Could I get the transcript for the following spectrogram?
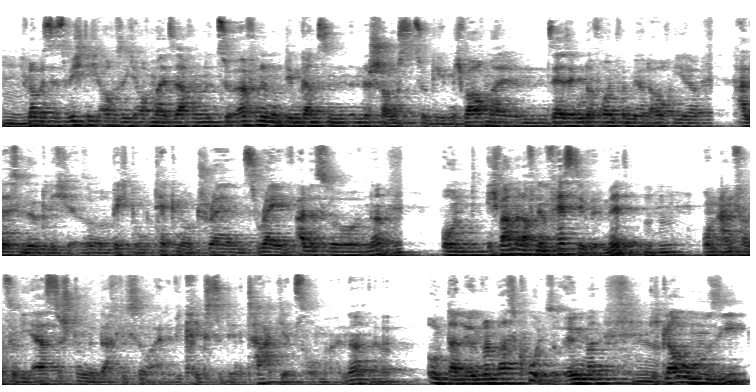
Mhm. Ich glaube, es ist wichtig, auch sich auch mal Sachen zu öffnen und dem Ganzen eine Chance zu geben. Ich war auch mal ein sehr, sehr guter Freund von mir und auch hier alles Mögliche, so Richtung Techno, Trance, Rave, alles so. Ne? Mhm. Und ich war mal auf einem Festival mit mhm. und anfangs so die erste Stunde dachte ich so, Alter, wie kriegst du den Tag jetzt rum? Ne? Ja. Und dann irgendwann war es cool. So irgendwann, ja. ich glaube, Musik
